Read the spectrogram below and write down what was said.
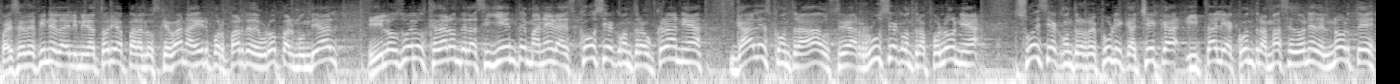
pues se define la eliminatoria para los que van a ir por parte de Europa al Mundial y los duelos quedaron de la siguiente manera: Escocia contra Ucrania, Gales contra Austria, Rusia contra Polonia, Suecia contra República Checa, Italia contra Macedonia del Norte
